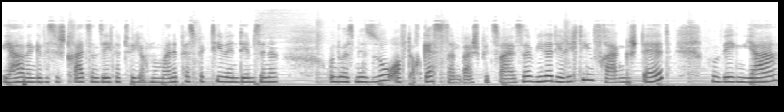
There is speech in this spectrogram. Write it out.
ja, wenn gewisse Streits, dann sehe ich natürlich auch nur meine Perspektive in dem Sinne. Und du hast mir so oft, auch gestern beispielsweise, wieder die richtigen Fragen gestellt, von wegen ja,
